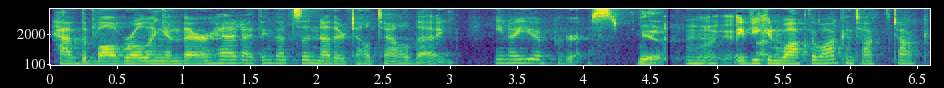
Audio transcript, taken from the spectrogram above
have the ball rolling in their head, I think that's another telltale that you know you have progressed. Yeah. Oh, yeah. If you can walk the walk and talk the talk.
